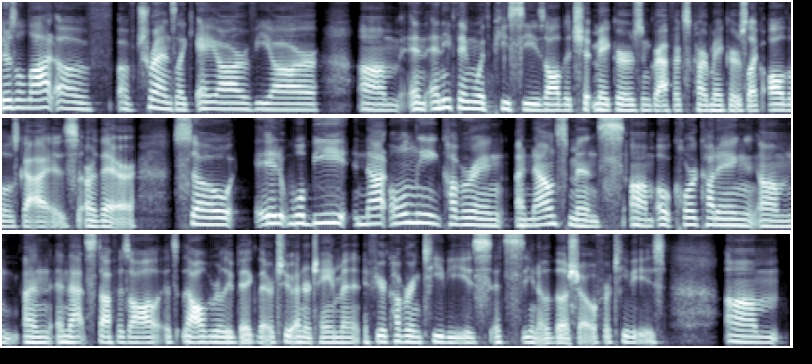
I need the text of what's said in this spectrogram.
there's a lot of of trends like AR, VR, um, and anything with PCs. All the chip makers and graphics card makers, like all those guys, are there. So it will be not only covering announcements, um, oh, cord cutting, um, and and that stuff is all it's all really big there too. Entertainment. If you're covering TVs, it's you know the show for TVs. Um,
